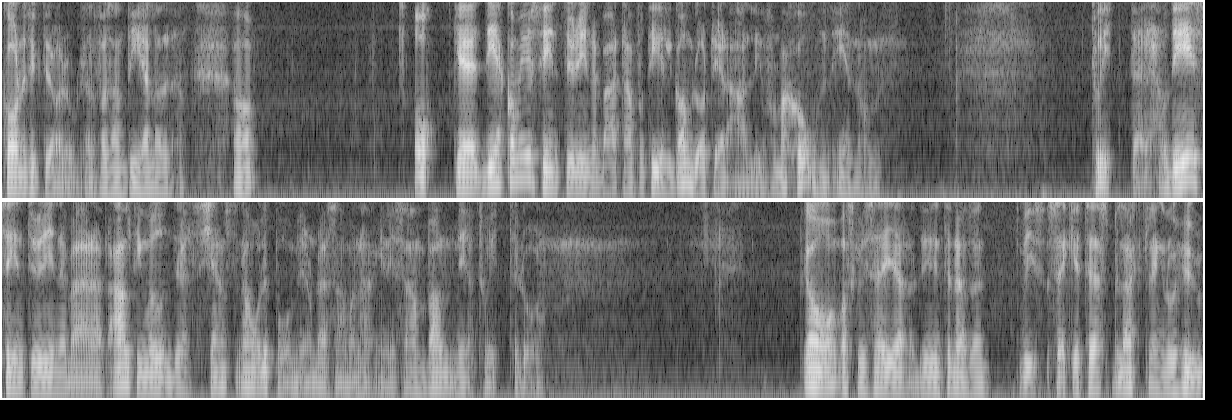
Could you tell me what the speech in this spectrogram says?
Conny tyckte det var roligt, i alla fall han delade den. Ja. Och eh, det kommer ju i sin tur innebära att han får tillgång då till all information inom Twitter. Och det i sin tur innebär att allting med underrättelsetjänsterna håller på med i de där sammanhangen i samband med Twitter då ja, vad ska vi säga, det är inte nödvändigtvis sekretessbelagt längre. Och hur,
